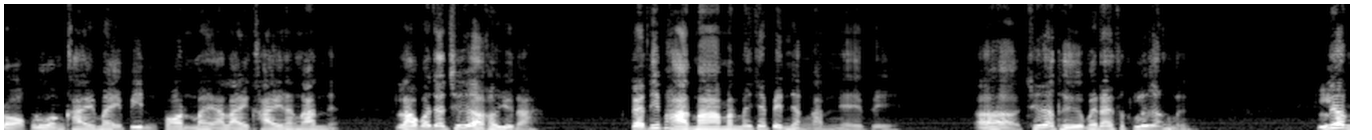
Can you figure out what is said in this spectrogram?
หลอกลวงใครไม่ปิ้นป้อนไม่อะไรใครทั้งนั้นเนี่ย เราก็จะเชื่อเขาอยู่นะ แต่ที่ผ่านมามันไม่ใช่เป็นอย่างนั้นไงสิเออ เชื่อถือไม่ได้สักเรื่องหนึ่งเรื่อง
